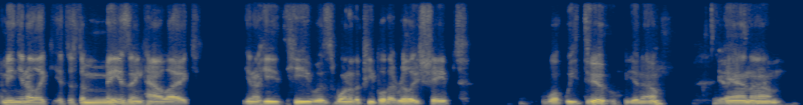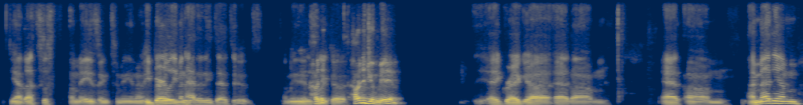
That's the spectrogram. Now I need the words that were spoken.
i mean you know like it's just amazing how like you know he he was one of the people that really shaped what we do you know yeah. and um yeah that's just amazing to me you know he barely even had any tattoos i mean it was how like did, a how did you meet him at greg uh, at um at um i met him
